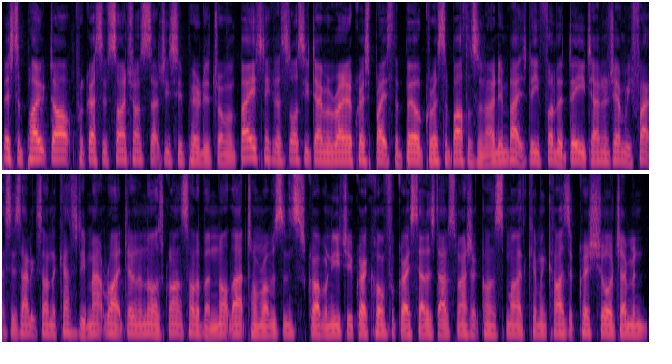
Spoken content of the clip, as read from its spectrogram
Mr. Poke, Dark, Progressive Psytrance is actually superior to drum and bass, Nicholas Lossie, Damon Radio, Chris Bates, The Bill, Carissa Barthelson, Odin Bates, Lee Fuller, D, Daniel Jemmy, Flaxis, Alexander Cassidy, Matt Wright, Dylan Laws, Grant Sullivan, Not That, Tom Robinson, subscribe on YouTube, Greg Cornford, Grace Ellis, Dab Smash, Connor Smythe, Kevin Kaiser, Chris Shaw, German,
